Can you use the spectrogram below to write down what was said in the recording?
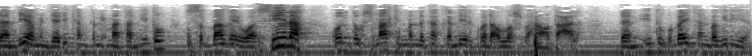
Dan dia menjadikan kenikmatan itu sebagai wasilah untuk semakin mendekatkan diri kepada Allah Subhanahu wa taala dan itu kebaikan bagi dia.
